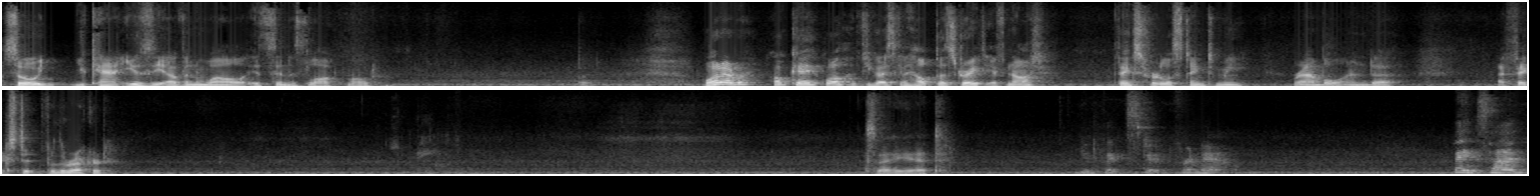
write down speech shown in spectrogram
So you can't use the oven while it's in its locked mode. But whatever. Okay, well, if you guys can help, that's great. If not, thanks for listening to me ramble, and uh, I fixed it for the record. Say it. You fixed it for now. Thanks, hon.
